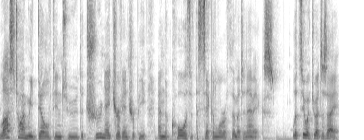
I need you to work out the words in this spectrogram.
Last time we delved into the true nature of entropy and the cause of the second law of thermodynamics. Let's see what you had to say.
